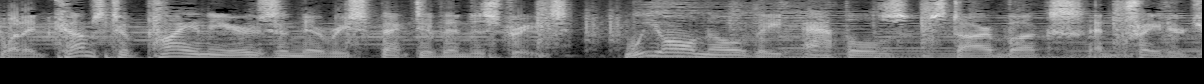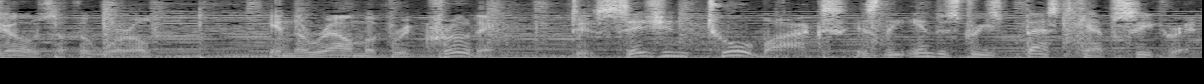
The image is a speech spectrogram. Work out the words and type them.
When it comes to pioneers in their respective industries, we all know the Apples, Starbucks, and Trader Joe's of the world. In the realm of recruiting, Decision Toolbox is the industry's best kept secret.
